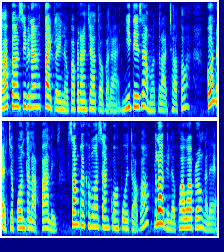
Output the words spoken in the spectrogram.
တောက်ကန်စီပနာတိုက်လိုင်းလောကပရန်ကြတော့ကရညီတေစာမတလာချတော့ကွန်တဲ့ဂျပွန်တလာပါလေစမ်ကခမဆန်ကွန်ပွေတော့ကကလော့ကီလဘဝဘရောင်းကလည်း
